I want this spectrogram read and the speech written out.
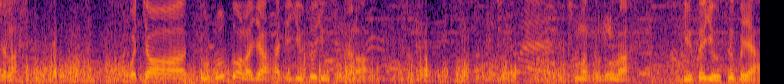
thế là có cho tụ lúc tôi là giờ hay thì yêu tôi yêu sức nào là? Chúng mà tụ lúc là yêu tôi yêu sức bây giờ.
